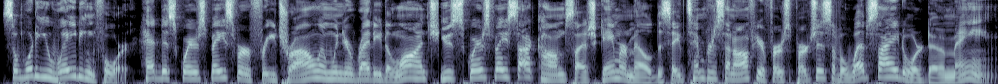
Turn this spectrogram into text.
So what are you waiting for? Head to Squarespace for a free trial and when you're ready to launch, use squarespace.com slash gamermeld to save 10% off your first purchase of a website or domain.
